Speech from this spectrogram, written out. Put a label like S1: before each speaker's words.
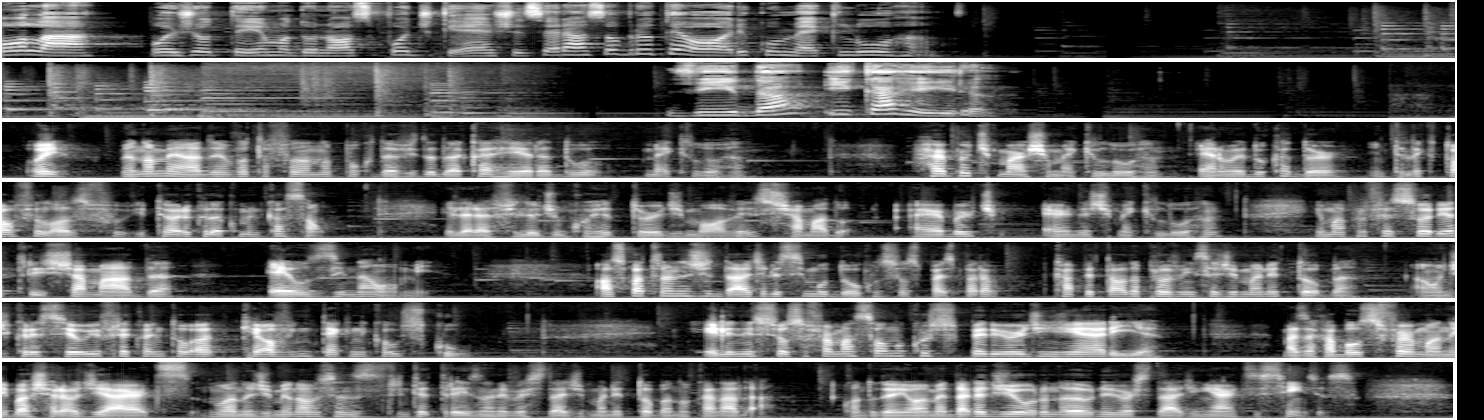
S1: Olá! Hoje o tema do nosso podcast será sobre o teórico McLuhan. Vida e carreira.
S2: Oi, meu nome é Adam e eu vou estar falando um pouco da vida e da carreira do McLuhan. Herbert Marshall McLuhan era um educador, intelectual filósofo e teórico da comunicação. Ele era filho de um corretor de imóveis chamado Herbert Ernest McLuhan e uma professora e atriz chamada Elsie Naomi. Aos 4 anos de idade, ele se mudou com seus pais para a capital da província de Manitoba, onde cresceu e frequentou a Kelvin Technical School. Ele iniciou sua formação no curso superior de engenharia, mas acabou se formando em bacharel de artes no ano de 1933 na Universidade de Manitoba, no Canadá, quando ganhou a medalha de ouro na Universidade em Artes e Ciências.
